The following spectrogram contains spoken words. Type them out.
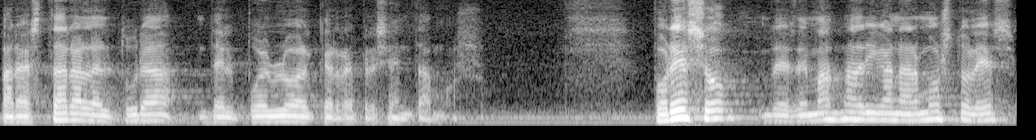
para estar a la altura del pueblo al que representamos. Por eso, desde Más Madrid Ganar Móstoles,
